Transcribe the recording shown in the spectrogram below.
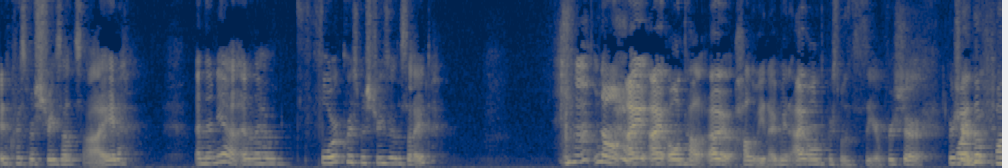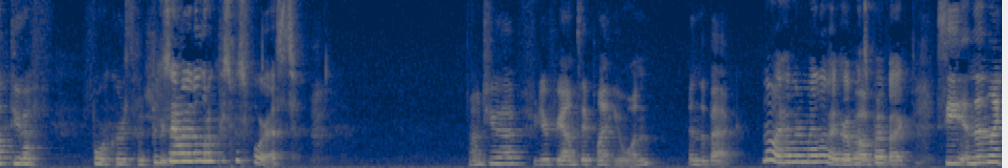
and Christmas trees outside. And then yeah, and I have four Christmas trees inside. hmm No, I I owned Hall- uh, Halloween. I mean, I owned Christmas this year for sure, for Why sure. the but- fuck do you have four Christmas trees? because I wanted a little Christmas forest. Why don't you have your fiance plant you one in the back? No, I have it in my living room. It's Okay. perfect. See, and then like,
